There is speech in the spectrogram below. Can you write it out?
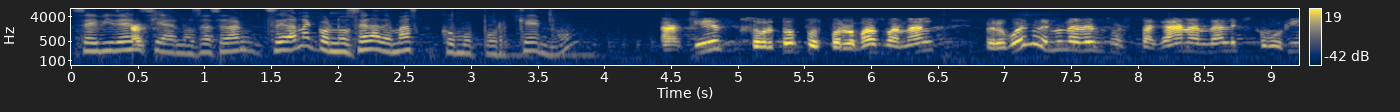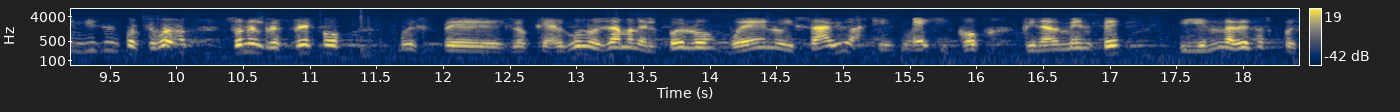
Se evidencian, o sea, se dan, se dan a conocer además como por qué, ¿no? Así es, sobre todo pues por lo más banal, pero bueno, en una de esas hasta ganan, Alex, como bien dicen, porque bueno, son el reflejo pues de lo que algunos llaman el pueblo bueno y sabio, así es México finalmente, y en una de esas pues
